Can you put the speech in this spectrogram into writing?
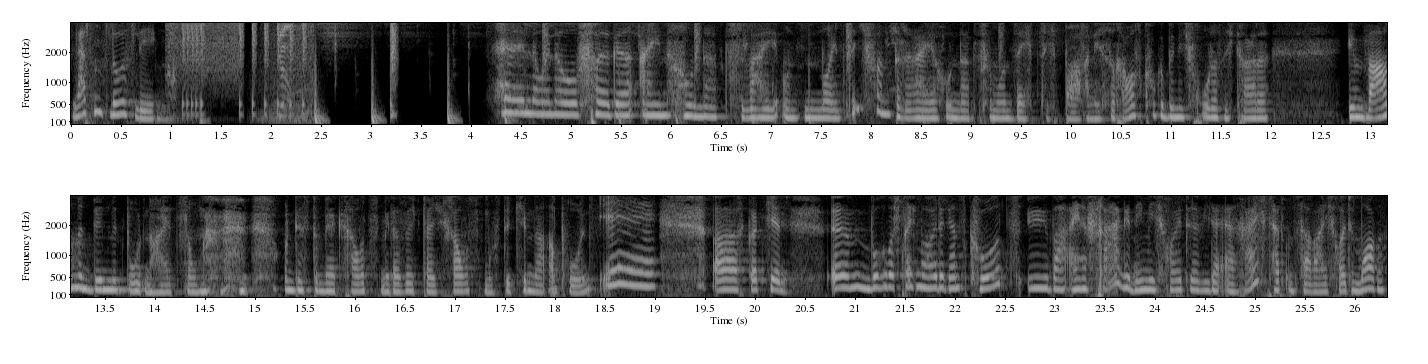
Lass uns loslegen. Hello, hello, Folge 192 von 365. Boah, wenn ich so rausgucke, bin ich froh, dass ich gerade im Warmen bin mit Bodenheizung. Und desto mehr kraut's mir, dass ich gleich raus muss, die Kinder abholen. Yeah. Ach Gottchen. Ähm, worüber sprechen wir heute ganz kurz? Über eine Frage, die mich heute wieder erreicht hat. Und zwar war ich heute Morgen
